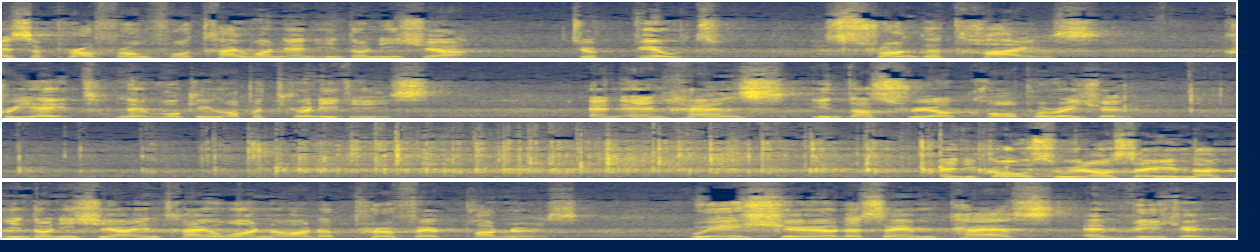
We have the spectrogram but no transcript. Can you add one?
as a platform for Taiwan and Indonesia to build stronger ties, create networking opportunities, and enhance industrial cooperation. And it goes without saying that Indonesia and Taiwan are the perfect partners. We share the same path and vision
